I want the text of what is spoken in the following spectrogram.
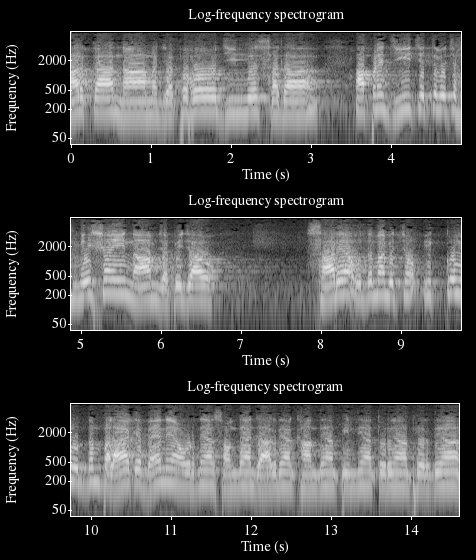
ਹਰ ਕਾ ਨਾਮ ਜਪੋ ਜੀਏ ਸਦਾ। ਆਪਣੇ ਜੀ ਚਿੱਤ ਵਿੱਚ ਹਮੇਸ਼ਾ ਹੀ ਨਾਮ ਜਪੀ ਜਾਓ। ਸਾਰਿਆਂ ਉਦਮਾਂ ਵਿੱਚੋਂ ਇੱਕੋ ਹੀ ਉਦਮ ਭਲਾ ਹੈ ਕਿ ਬਹਿੰਦਿਆਂ ਉੜਦਿਆਂ ਸੌਂਦਿਆਂ, ਜਾਗਦਿਆਂ, ਖਾਂਦਿਆਂ, ਪੀਂਦਿਆਂ, ਤੁਰਿਆਂ, ਫਿਰਦਿਆਂ,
